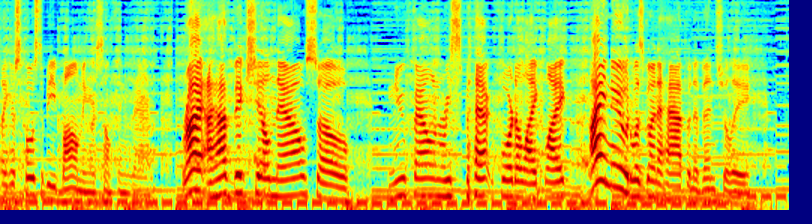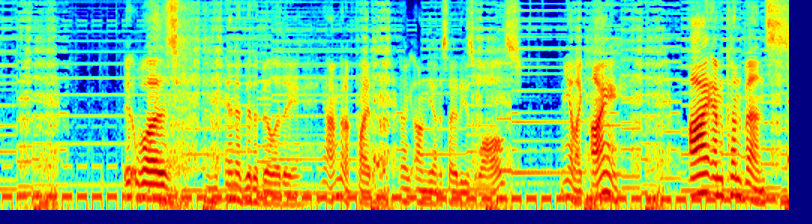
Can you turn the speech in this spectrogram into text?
like you're supposed to be bombing or something there. Right, I have Big Shield now, so newfound respect for the like-like. I knew it was going to happen eventually. It was an inevitability. Yeah, I'm gonna fight on the other side of these walls. Yeah, like, I... I am convinced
